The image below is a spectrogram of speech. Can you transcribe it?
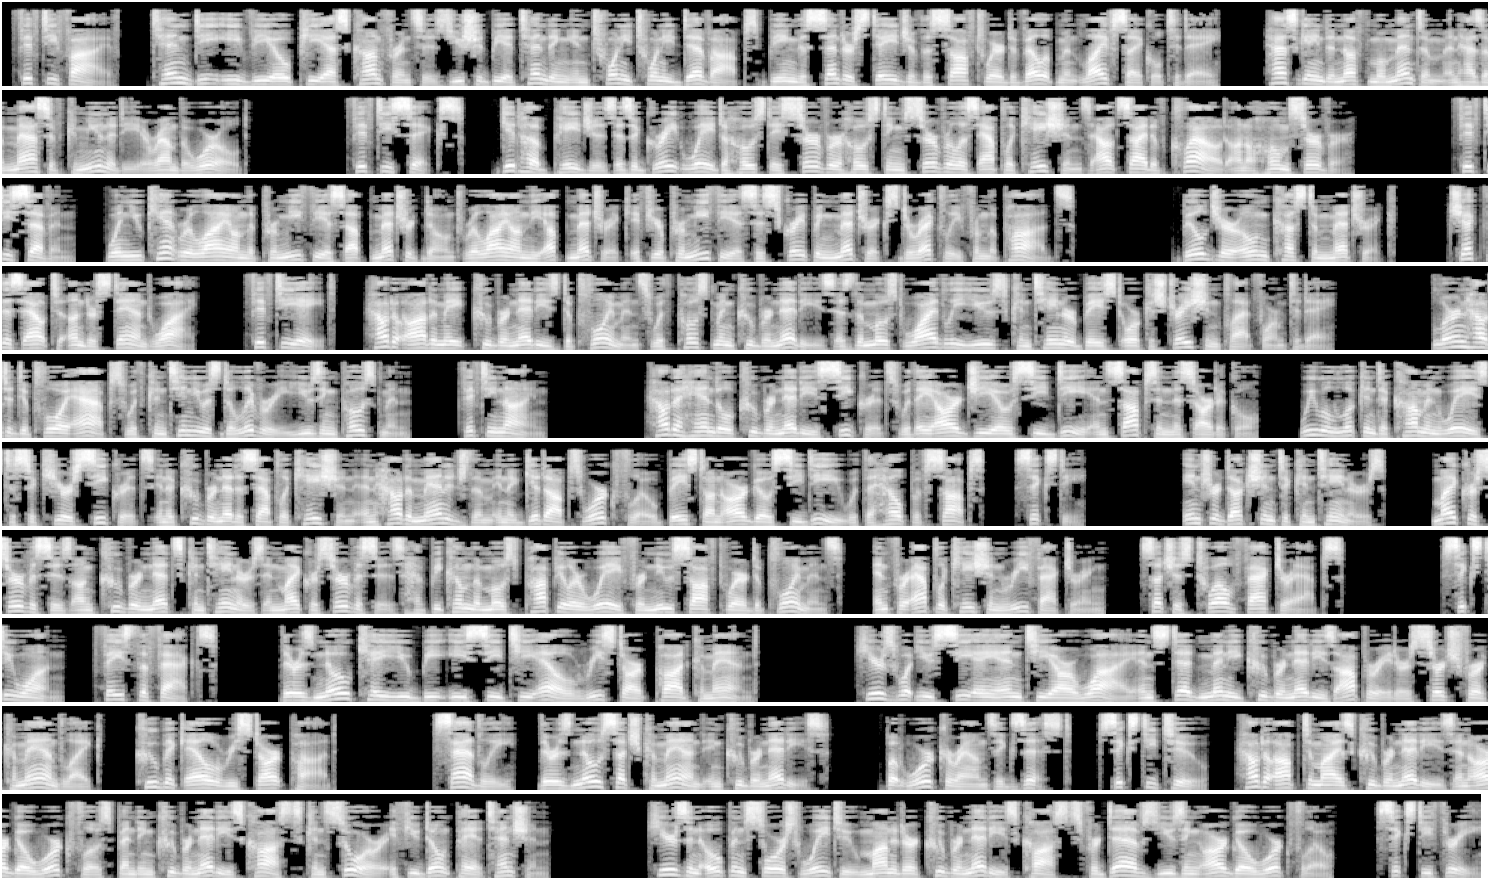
55. 10 DEVOPS conferences you should be attending in 2020 DevOps being the center stage of the software development lifecycle today, has gained enough momentum and has a massive community around the world. 56. GitHub Pages is a great way to host a server hosting serverless applications outside of cloud on a home server. 57. When you can't rely on the Prometheus up metric, don't rely on the up metric if your Prometheus is scraping metrics directly from the pods. Build your own custom metric. Check this out to understand why. 58. How to automate Kubernetes deployments with Postman Kubernetes is the most widely used container based orchestration platform today. Learn how to deploy apps with continuous delivery using Postman. 59. How to handle Kubernetes secrets with Argo CD and SOPS in this article. We will look into common ways to secure secrets in a Kubernetes application and how to manage them in a GitOps workflow based on Argo CD with the help of SOPS. 60. Introduction to containers. Microservices on Kubernetes containers and microservices have become the most popular way for new software deployments, and for application refactoring, such as 12 factor apps. 61. Face the facts. There is no kubectl restart pod command. Here's what you cantry instead many Kubernetes operators search for a command like kubectl restart pod. Sadly, there is no such command in Kubernetes. But workarounds exist. 62. How to optimize Kubernetes and Argo workflow spending Kubernetes costs can soar if you don't pay attention. Here's an open source way to monitor Kubernetes costs for devs using Argo workflow. 63.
